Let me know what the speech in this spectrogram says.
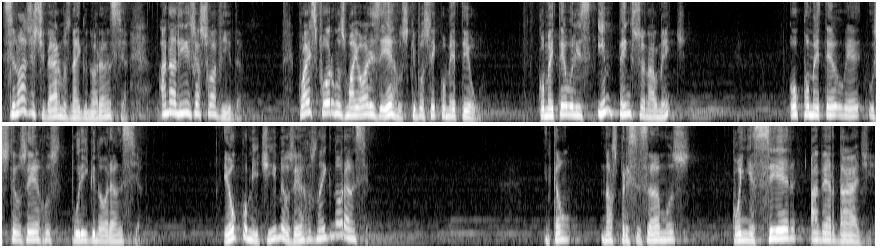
se nós estivermos na ignorância, analise a sua vida. Quais foram os maiores erros que você cometeu? Cometeu eles intencionalmente? Ou cometeu os teus erros por ignorância? Eu cometi meus erros na ignorância. Então, nós precisamos conhecer a verdade.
